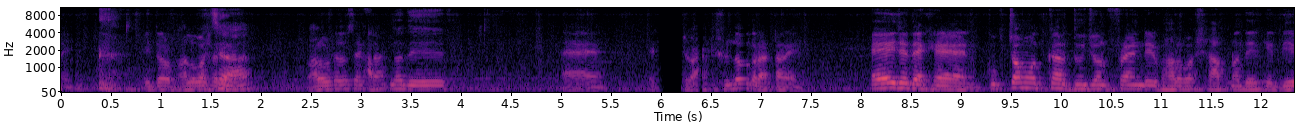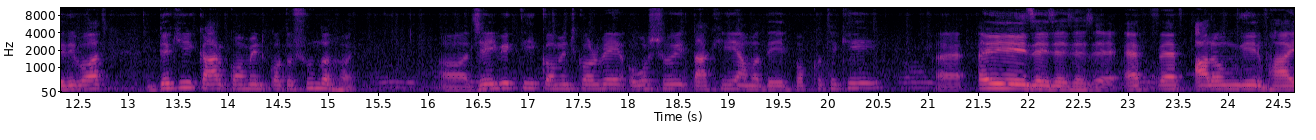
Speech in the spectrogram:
নাই। এই ধর ভালোবাসা আচ্ছা ভালোবাসা একটা। আপনাদের সুন্দর করে এই যে দেখেন, খুব চমৎকার দুইজন ফ্রেন্ডের ভালোবাসা আপনাদেরকে দিয়ে দিব আজ। দেখি কার কমেন্ট কত সুন্দর হয়। যেই ব্যক্তি কমেন্ট করবে, অবশ্যই তাকে আমাদের পক্ষ থেকে এই যে যে যে যে এফ এফ আলমগীর ভাই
